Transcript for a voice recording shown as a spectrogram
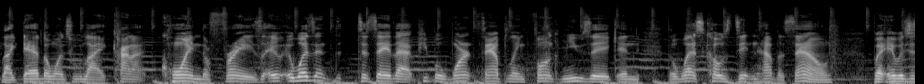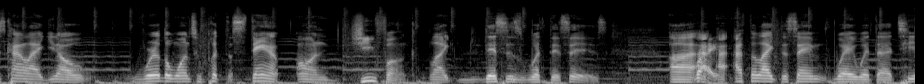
Like, they're the ones who, like, kind of coined the phrase. It, it wasn't to say that people weren't sampling funk music and the West Coast didn't have a sound, but it was just kind of like, you know, we're the ones who put the stamp on G Funk. Like, this is what this is. Uh, Right. I, I feel like the same way with uh, Ti.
